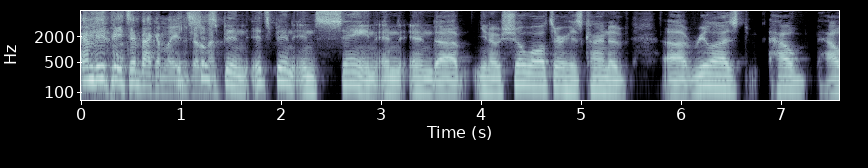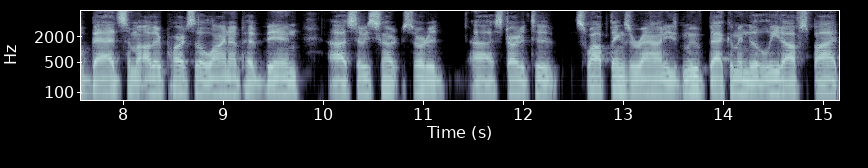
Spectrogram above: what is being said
MVP Tim Beckham, ladies it's and gentlemen. Just been it's been insane, and and uh, you know, Showalter has kind of uh, realized how how bad some other parts of the lineup have been. Uh, so he's sort of uh, started to swap things around. He's moved Beckham into the leadoff spot.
